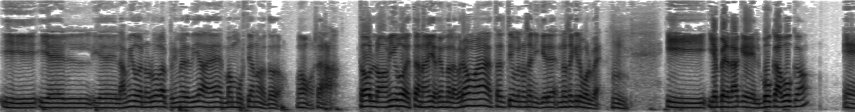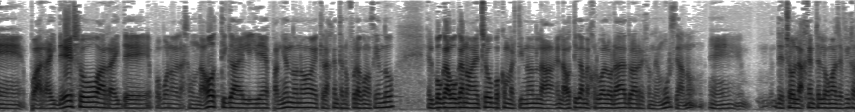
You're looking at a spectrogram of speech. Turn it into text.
y, y, el, y el amigo de Noruega el primer día es el más murciano de todos. Vamos, o sea, todos los amigos están ahí haciéndole bromas, está el tío que no se ni quiere, no se quiere volver. Mm. Y, y es verdad que el boca a boca, eh, pues a raíz de eso, a raíz de, pues bueno, de la segunda óptica, el ir expandiéndonos, es que la gente nos fuera conociendo, el boca a boca nos ha hecho pues convertirnos en la, en la óptica mejor valorada de toda la región de Murcia, ¿no? Eh, de hecho, la gente lo que más se fija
